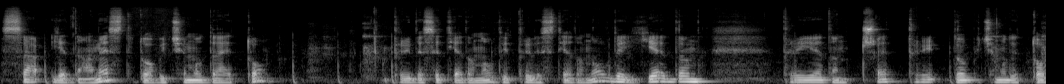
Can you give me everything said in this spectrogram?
sa 11, dobit ćemo da je to 31 ovde i 31 ovde, 1, 3, 1, 4, dobit ćemo da je to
